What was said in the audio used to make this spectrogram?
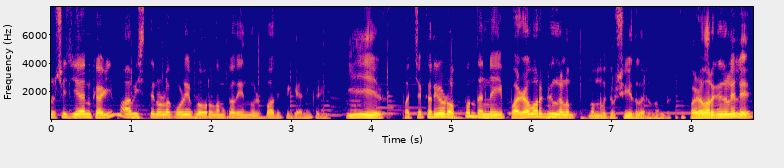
കൃഷി ചെയ്യാൻ കഴിയും. ആവശ്യത്തിനുള്ള കോളിഫ്ലവർ നമുക്കതിൽ നിന്ന് ഉൽപ്പാദിപ്പിക്കാനും കഴിയും. ഈ പച്ചക്കറിയോടൊപ്പം തന്നെ ഈ പഴവർഗങ്ങളും നമ്മൾ കൃഷി ചെയ്ത് വരുന്നുണ്ട്. ഈ പഴവർഗങ്ങളിൽ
